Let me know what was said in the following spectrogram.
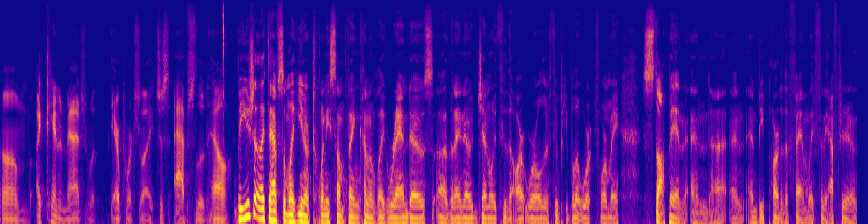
Um, I can't imagine what airports are like. Just absolute hell. But usually I like to have some like, you know, 20 something kind of like randos uh, that I know generally through the art world or through people that work for me stop in and uh, and and be part of the family for the afternoon.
